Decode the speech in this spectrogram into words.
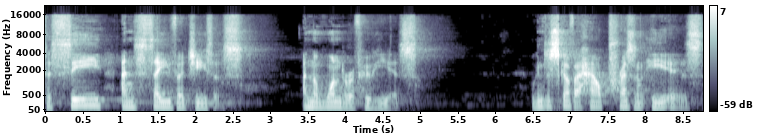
to see and savor Jesus and the wonder of who he is. We're going to discover how present he is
